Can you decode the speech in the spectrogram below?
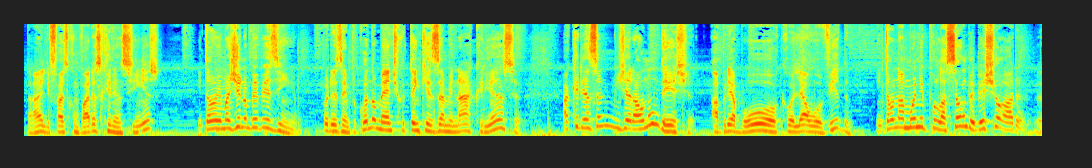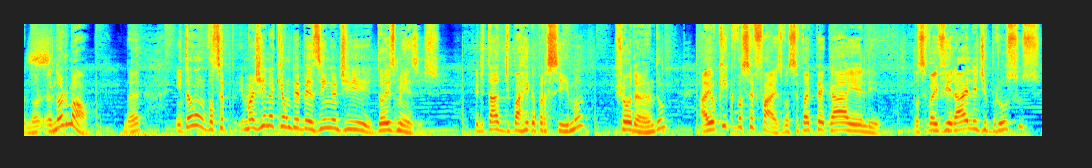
tá? Ele faz com várias criancinhas. Então imagina um bebezinho. Por exemplo, quando o médico tem que examinar a criança, a criança em geral não deixa abrir a boca, olhar o ouvido. Então na manipulação o bebê chora. É, no- é normal, né? Então você imagina que é um bebezinho de dois meses. Ele tá de barriga pra cima, chorando. Aí o que, que você faz? Você vai pegar ele, você vai virar ele de bruços,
